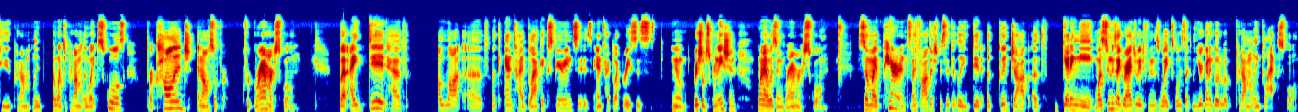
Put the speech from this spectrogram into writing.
to predominantly, I went to predominantly white schools for college and also for, for grammar school. But I did have a lot of like anti-black experiences, anti-black racist, you know, racial discrimination when I was in grammar school. So my parents, my father specifically, did a good job of getting me. Well, as soon as I graduated from this white school, he's like, "You're gonna go to a predominantly black school."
